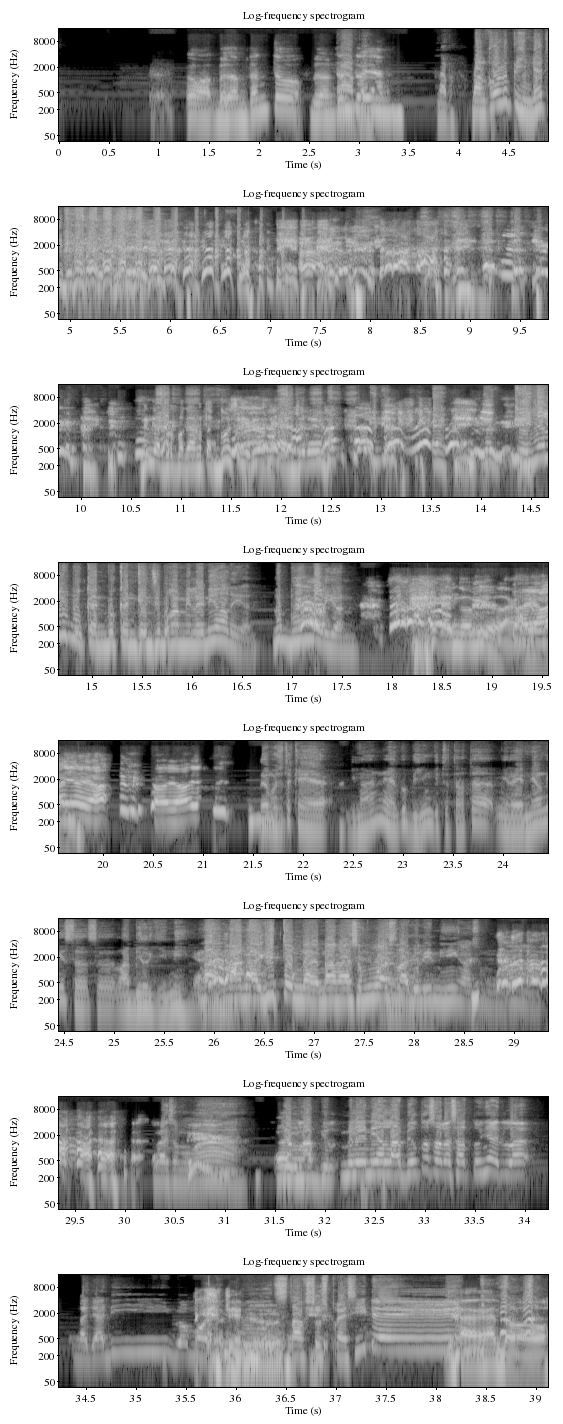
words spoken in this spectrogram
Oh, belum tentu, belum tentu Kenapa? Yan. Kenapa? Bang, kok lu pindah tiba-tiba? Ini gak berpegang teguh sih Rio nih anjir emang. Eh, kayaknya lu bukan bukan Gen Z bukan milenial Yon. Lu boomer Yon. kan gue bilang. Kayaknya ya, kayaknya. Nah, maksudnya kayak gimana ya? Gue bingung gitu. Ternyata milenial nih se selabil gini. Nggak, nggak, nggak gitu, nggak, nggak, nggak semua selabil ini, nggak semua. Nggak semua. Yang labil, milenial labil tuh salah satunya adalah nggak jadi, gue mau Jadi. jadi staf sus presiden. Jangan dong.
